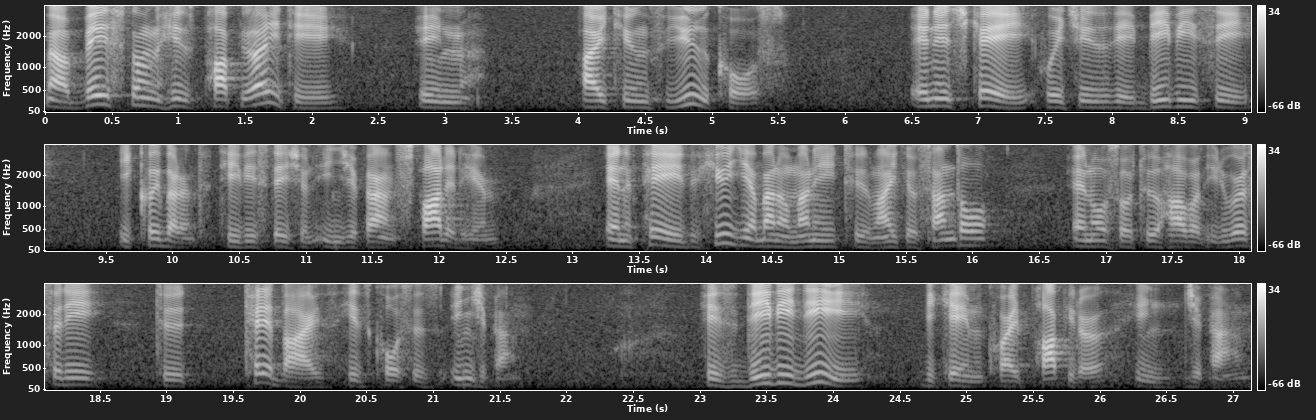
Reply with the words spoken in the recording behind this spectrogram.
Now, based on his popularity in iTunes U course, NHK, which is the BBC equivalent TV station in Japan, spotted him and paid a huge amount of money to Michael Sandel and also to Harvard University to televise his courses in Japan. His DVD became quite popular in Japan.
